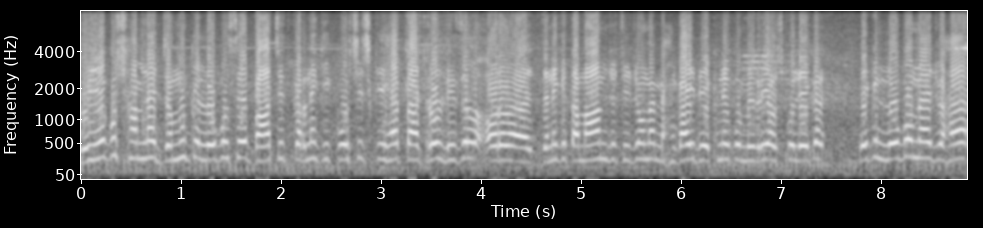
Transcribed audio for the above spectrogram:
तो ये कुछ हमने जम्मू के लोगों से बातचीत करने की कोशिश की है। पेट्रोल, डीजल और यानी कि तमाम जो चीज़ों में महँगाई देखने को मिल रही है उसको लेकर। लेकिन लोगों में जो है,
